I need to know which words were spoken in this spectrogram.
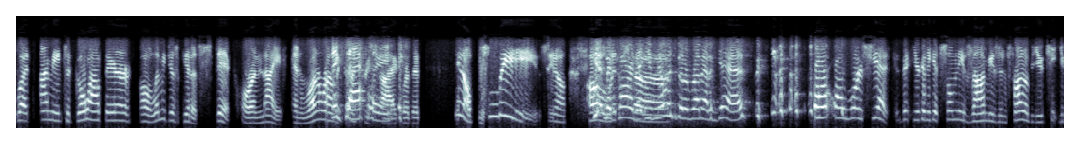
but I mean to go out there. Oh, let me just get a stick or a knife and run around exactly. the countryside where the you know, please, you know, oh, get in the car uh, that you know is going to run out of gas. or, or worse yet, that you're going to get so many zombies in front of you, you can't, you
